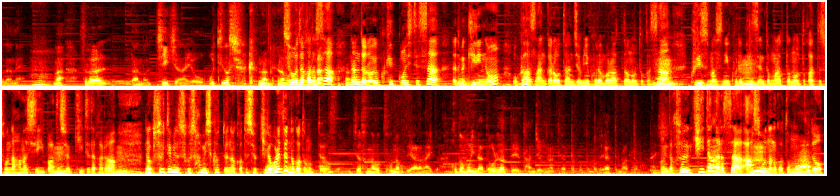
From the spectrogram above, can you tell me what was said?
うだね。うん。まあそれはあの地域じゃないよ。うちの習慣なんだよなそうだからさななんだろうよく結婚してさ例えば義理のお母さんからお誕生日にこれもらったのとかさ、うん。クリスマスにこれプレゼントもらったのとかってそんな話私は聞いてたから、うん。なんかそういった意味ですごい寂しかったよなんか私は嫌われてるのかと思ったよう。うちはそんなことそんなことやらないから。子供にだって俺だって誕生日なんてやったこともやってもらったことないしうんだからそれ聞いたからさ、うんあそうなのかと思うけど、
